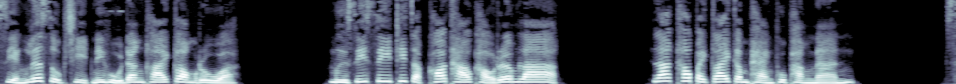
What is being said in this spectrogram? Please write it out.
เสียงเลือดสูบฉีดในหูดังคล้ายกลองรัว มือซีดๆที่จับข้อเท้าเขาเริ่มลาก ลากเข้าไปใกล้กำแพงภูพังนั้น เศ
